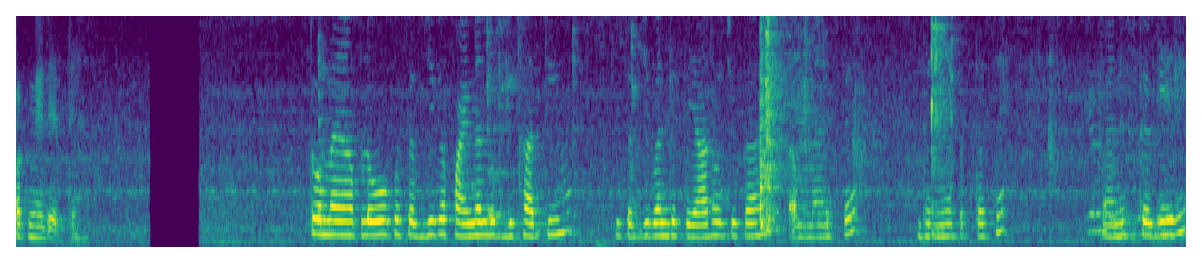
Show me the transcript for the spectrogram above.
पकने देते हैं। तो मैं आप लोगों को सब्ज़ी का फाइनल लुक दिखाती हूँ कि सब्ज़ी बन के तैयार हो चुका है। अब मैं इसे धनिया पत्ता से गार्निश कर दूँगी।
